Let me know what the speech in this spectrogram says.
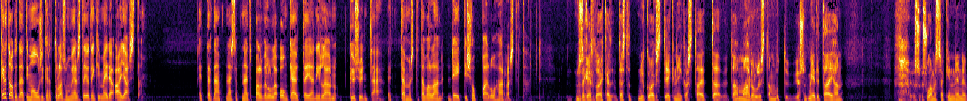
Kertooko tämä Timo Uusikerttula sun mielestä jotenkin meidän ajasta? Että näissä, näitä palveluilla on käyttäjä, niillä on kysyntää. Että tämmöistä tavallaan deittishoppailua harrastetaan. No se kertoo ehkä tästä nykyaikaisesta tekniikasta, että tämä on mahdollista, mutta jos nyt mietitään ihan Suomessakin, niin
